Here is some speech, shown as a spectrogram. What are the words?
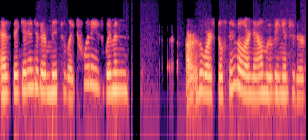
As they get into their mid to late 20s, women are, who are still single are now moving into their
